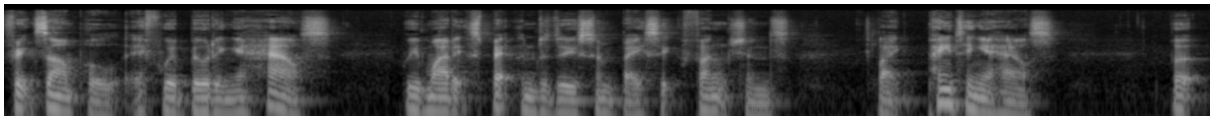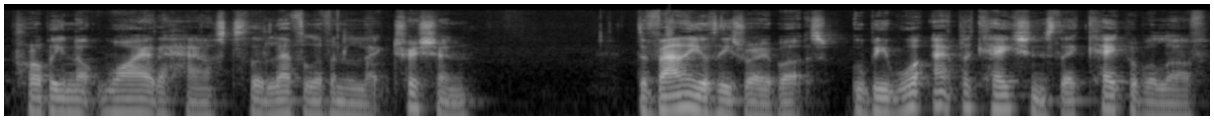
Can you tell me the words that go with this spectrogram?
For example, if we're building a house, we might expect them to do some basic functions, like painting a house, but probably not wire the house to the level of an electrician. The value of these robots will be what applications they're capable of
